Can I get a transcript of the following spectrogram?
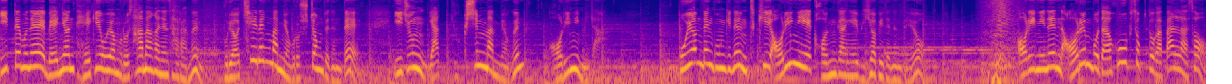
이 때문에 매년 대기 오염으로 사망하는 사람은 무려 700만 명으로 추정되는데 이 중 약 60만 명은 어린이입니다. 오염된 공기는 특히 어린이의 건강에 위협이 되는데요. 어린이는 어른보다 호흡 속도가 빨라서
